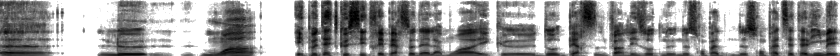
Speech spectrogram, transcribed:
euh, le moi et peut-être que c'est très personnel à moi et que enfin les autres ne, seront pas ne seront pas de cet avis, mais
